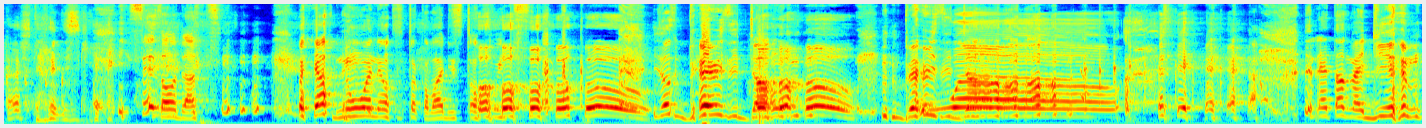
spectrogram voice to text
can't stand this guy. He says all that. but he has no one else to talk about this stuff with. Oh, He just buries it down. Oh, buries it down. Then enters my DM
